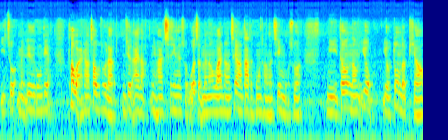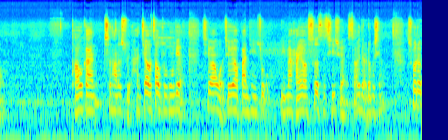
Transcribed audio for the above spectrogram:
一座美丽的宫殿。到晚上造不出来，你就得挨打。”女孩吃惊地说：“我怎么能完成这样大的工程呢？”继母说：“你都能用有洞的瓢淘干池塘的水，还叫造不出宫殿？今晚我就要搬进去住，里面还要设施齐全，少一点都不行。”说着，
